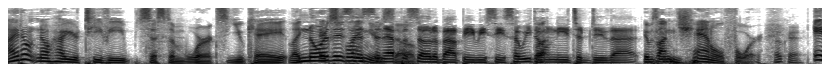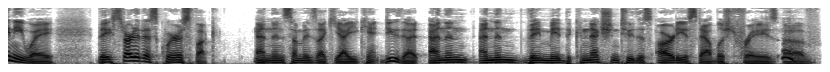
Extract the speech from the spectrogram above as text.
I don't know how your TV system works, UK. Like, Nor is this an episode about BBC, so we don't Well, need to do that. It was on Channel 4. Okay. Anyway, they started as queer as fuck. And then somebody's like, "Yeah, you can't do that." And then and then they made the connection to this already established phrase hmm. of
